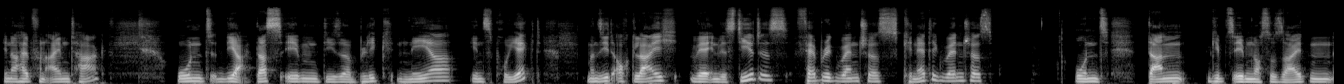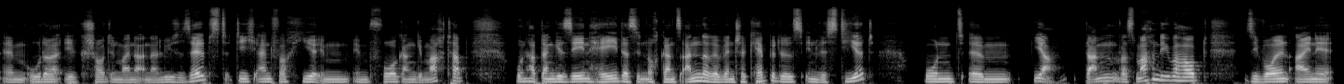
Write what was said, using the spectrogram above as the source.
innerhalb von einem Tag. Und ja, das eben dieser Blick näher ins Projekt. Man sieht auch gleich, wer investiert ist. Fabric Ventures, Kinetic Ventures. Und dann gibt es eben noch so Seiten ähm, oder ihr schaut in meine Analyse selbst, die ich einfach hier im, im Vorgang gemacht habe und habe dann gesehen, hey, da sind noch ganz andere Venture Capitals investiert. Und ähm, ja, dann, was machen die überhaupt? Sie wollen eine,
